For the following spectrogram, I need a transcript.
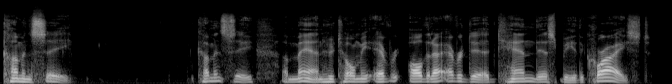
come and see. Come and see a man who told me every, all that I ever did. Can this be the Christ?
